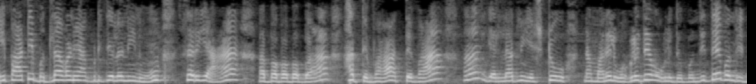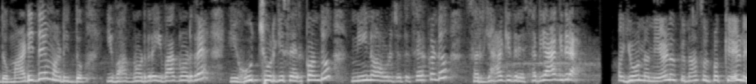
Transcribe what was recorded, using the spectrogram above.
ಈ ಪಾಟಿ ಬದಲಾವಣೆ ಆಗ್ಬಿಟ್ಟಿದ್ಯಲ್ಲ ನೀನು? ಸರಿಯಾ? ಅಬ್ಬಬ್ಬಬ್ಬ ಅತ್ತೆ ಬಾ ಅತ್ತೆ ಹಾ ಎಲ್ಲರನ್ನೂ ಎಷ್ಟು ನಮ್ಮ ಮನೇಲಿ ಹೊಗಳಿದ್ದೆ, ಹೊಗಳಿದ್ದು, ಬಂದಿದ್ದೇ, ಬಂದಿದ್ದು, ಮಾಡಿದ್ದೇ, ಮಾಡಿದ್ದು. ಇವಾಗ ನೋಡಿದ್ರೆ ಇವಾಗ ನೋಡಿದ್ರೆ ಈ ಹುಚ್ಚು ಹುಡುಗಿ ಸೇರ್ಕೊಂಡು, ನೀನು ಅವಳ ಜೊತೆ ಸೇರ್ಕೊಂಡು ಸರಿಯಾಗಿದ್ರೆ ಸರಿಯಾಗಿದ್ರೆ. ಅಯ್ಯೋ, ನಾನು ಹೇಳುತ್ತೇನ ಸ್ವಲ್ಪ ಕೇಳಿ.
